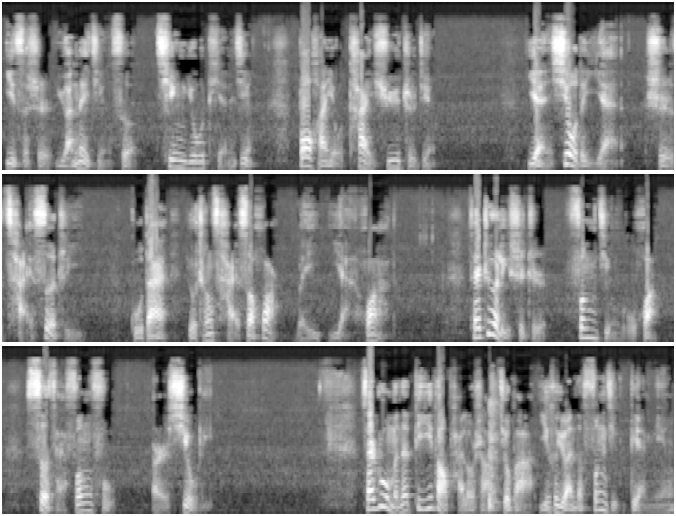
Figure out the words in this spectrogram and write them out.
意思是园内景色清幽恬静，包含有太虚之境。衍秀的衍是彩色之意，古代有称彩色画为衍画的，在这里是指风景如画，色彩丰富而秀丽。在入门的第一道牌楼上，就把颐和园的风景点明，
